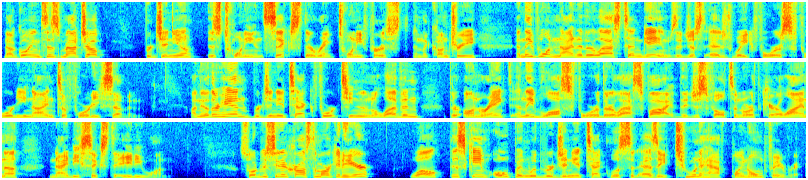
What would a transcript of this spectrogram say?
Now, going into this matchup, Virginia is 20 and 6. They're ranked 21st in the country and they've won nine of their last 10 games. They just edged Wake Forest 49 to 47. On the other hand, Virginia Tech 14 and 11, they're unranked and they've lost four of their last five. They just fell to North Carolina 96 to 81. So what have we seen across the market here? Well, this game opened with Virginia Tech listed as a two and a half point home favorite.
